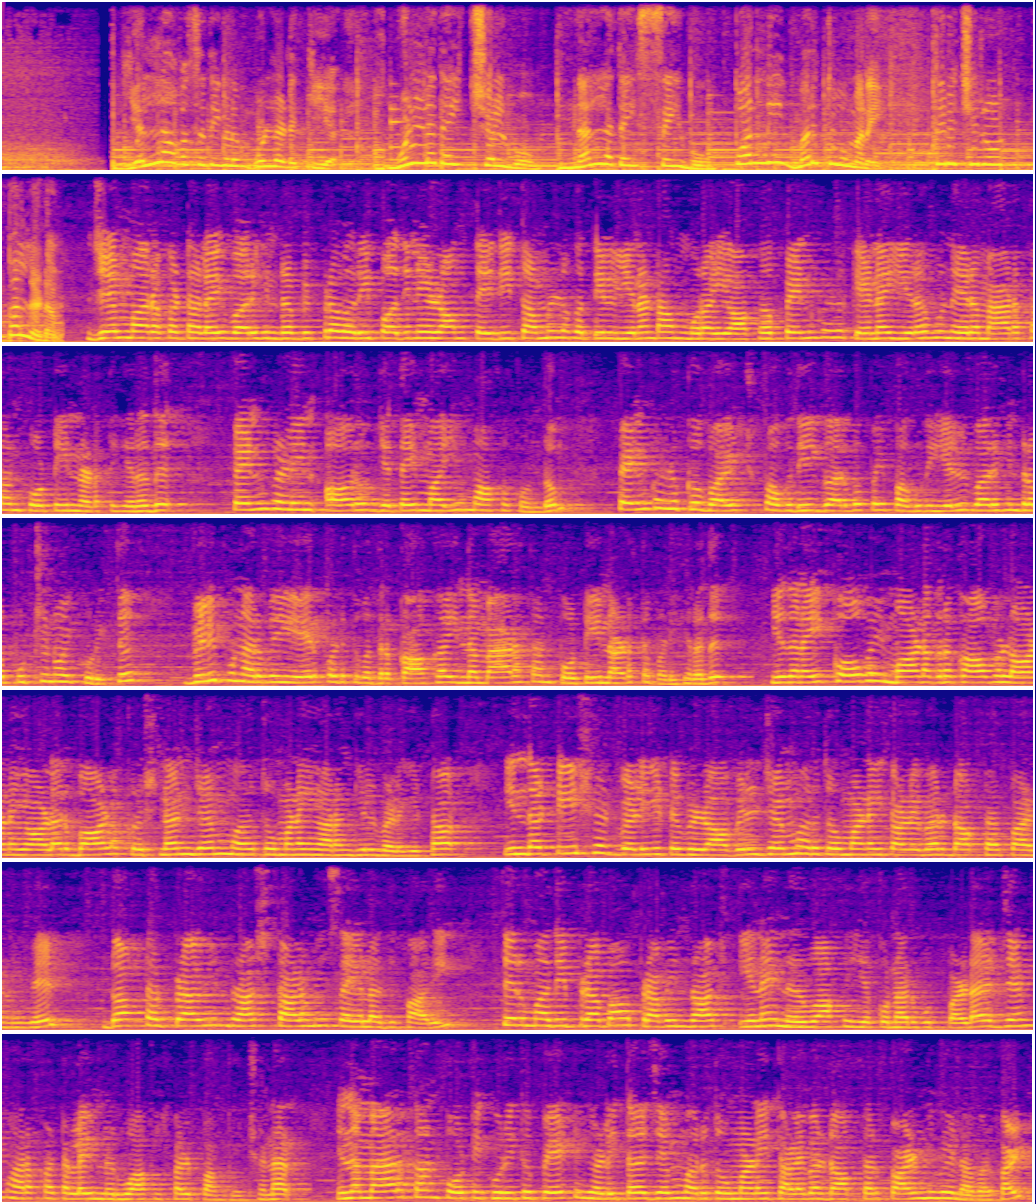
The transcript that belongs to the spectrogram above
எல்லா வசதிகளும் உள்ளடக்கிய உள்ளதை செல்வோம் நல்லதை செய்வோம். பொன்னி மருத்துவமனை திருச்சி ரோட் பல்லடம். ஜெம் அறக்கட்டளை வருகின்ற பிப்ரவரி பதினேழாம் தேதி தமிழகத்தில் இரண்டாம் முறையாக பெண்களுக்கென இரவு நேர மாரத்தான் போட்டி நடத்துகிறது. பெண்களின் ஆரோக்கியத்தை மையமாக கொண்டும் பெண்களுக்கு வயிற்று பகுதி கர்ப்பப்பை பகுதியில் வருகின்ற புற்றுநோய் குறித்து விழிப்புணர்வை ஏற்படுத்துவதற்காக இந்த மாரத்தான் போட்டி நடத்தப்படுகிறது. இதனை கோவை மாநகர காவல் ஆணையாளர் பாலகிருஷ்ணன் ஜெம் மருத்துவமனை அரங்கில் வெளியிட்டார். இந்த டி ஷர்ட் வெளியீட்டு விழாவில் ஜெம் மருத்துவமனை தலைவர் டாக்டர் பழனிவேல் டாக்டர் பிரவீன்ராஜ் தலைமை செயல் அதிகாரி திருமதி பிரபா பிரவீன்ராஜ் இணை நிர்வாக இயக்குனர் உட்பட ஜெம் அறக்கட்டளை நிர்வாகிகள் பங்கேற்றனர். இந்த மாரத்தான் போட்டி குறித்து பேட்டியளித்த ஜெம் மருத்துவமனை தலைவர் டாக்டர் பழனிவேல் அவர்கள்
